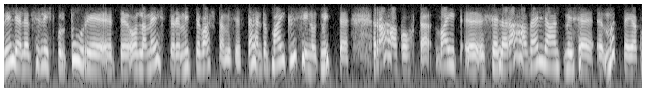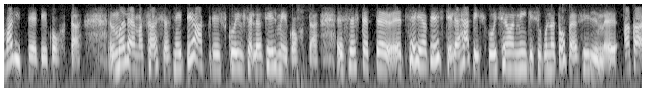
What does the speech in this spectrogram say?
viljeleb sellist kultuuri, et olla meister, mitte vastamises. tähendab, ma ei küsinud mitte raha kohta, vaid selle raha väljaandmise mõtte ja kvaliteedi kohta. mõlemas asjas, nii teatris kui selle filmi kohta, sest et, et see jääb Eestile häbiks, kui see on mingisugune tobe film, aga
